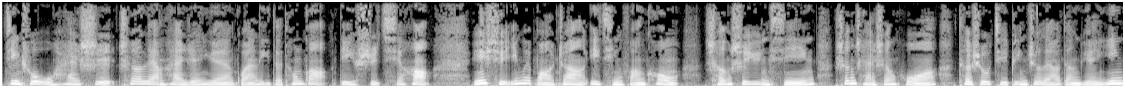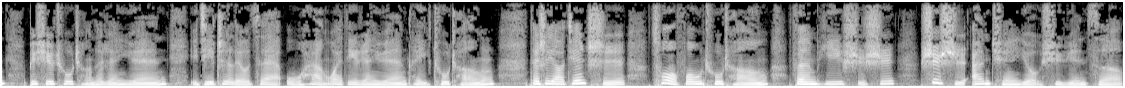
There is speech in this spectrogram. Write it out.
进出武汉市车辆和人员管理的通告第十七号，允许因为保障疫情防控、城市运行、生产生活、特殊疾病治疗等原因必须出城的人员，以及滞留在武汉外地人员可以出城，但是要坚持错峰出城、分批实施事实安全有序原则。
